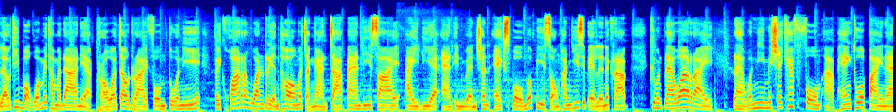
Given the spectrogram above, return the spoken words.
แล้วที่บอกว่าไม่ธรรมดาเนี่ย เพราะว่าเจ้า Dry Foam ตัวนี้ ไปคว้ารางวัลเหรียญทองมาจากงาน Japan Design Idea and Invention Expo เมื่อปี 2021 เลยนะครับ คือมันแปลว่าอะไร แปลว่านี่ไม่ใช่แค่โฟมอาบแห้งทั่วไปนะ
